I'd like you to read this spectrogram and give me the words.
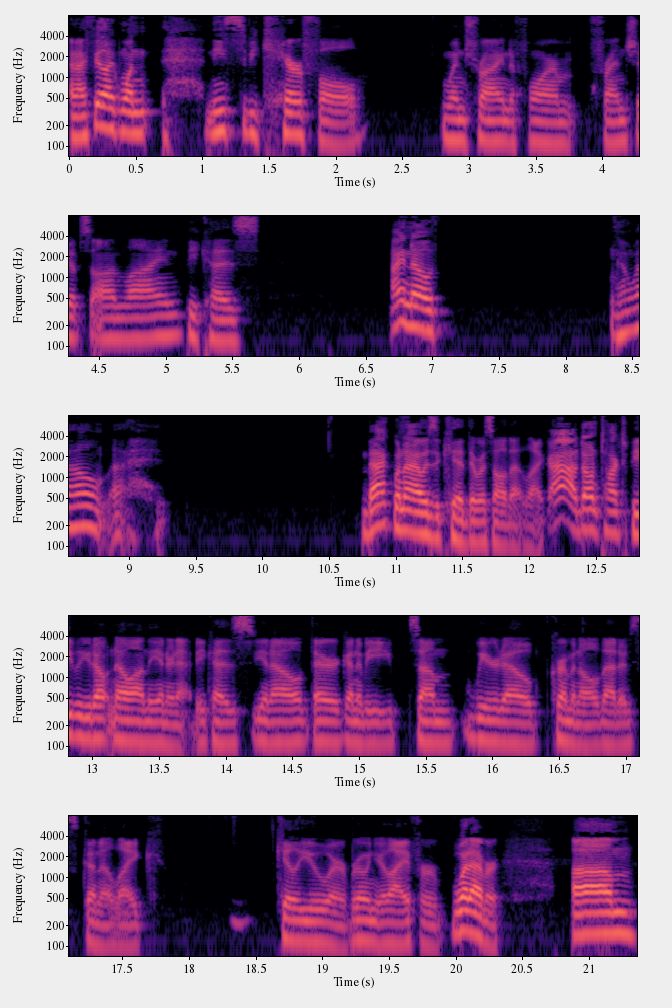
and I feel like one needs to be careful when trying to form friendships online because I know, well, back when I was a kid, there was all that like, ah, don't talk to people you don't know on the internet because, you know, they're going to be some weirdo criminal that is going to like kill you or ruin your life or whatever. Um,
